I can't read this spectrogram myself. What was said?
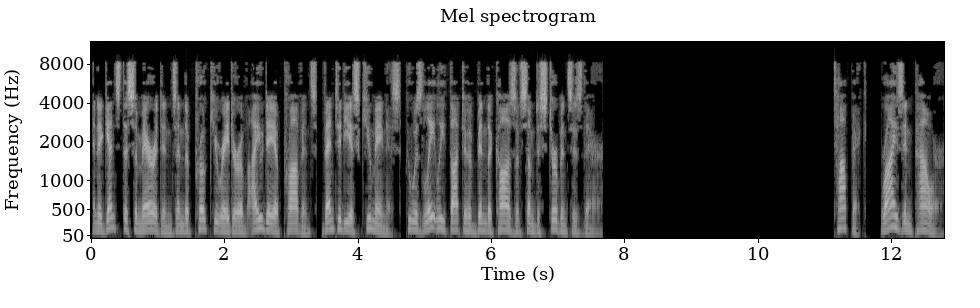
and against the Samaritans and the procurator of Iudea province, Ventidius Cumanus, who was lately thought to have been the cause of some disturbances there. Rise in power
